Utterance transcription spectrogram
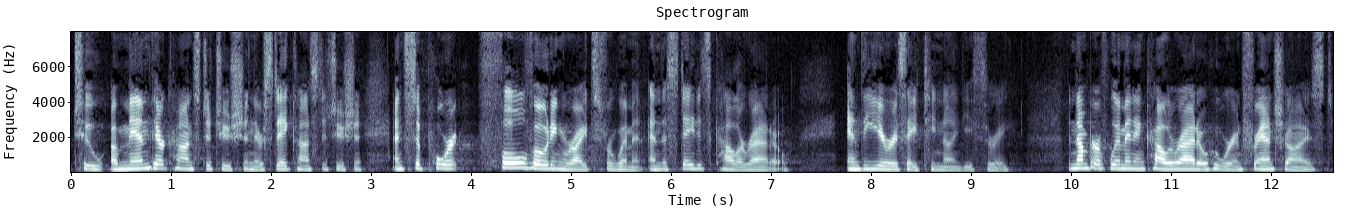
to amend their constitution, their state constitution, and support full voting rights for women. And the state is Colorado, and the year is 1893. The number of women in Colorado who were enfranchised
